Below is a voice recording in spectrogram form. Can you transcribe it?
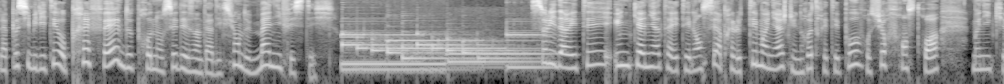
la possibilité au préfet de prononcer des interdictions de manifester. Solidarité, une cagnotte a été lancée après le témoignage d'une retraitée pauvre sur France 3. Monique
